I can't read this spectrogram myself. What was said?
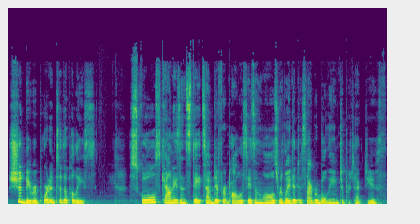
should be reported to the police. Schools, counties, and states have different policies and laws related to cyberbullying to protect youth.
